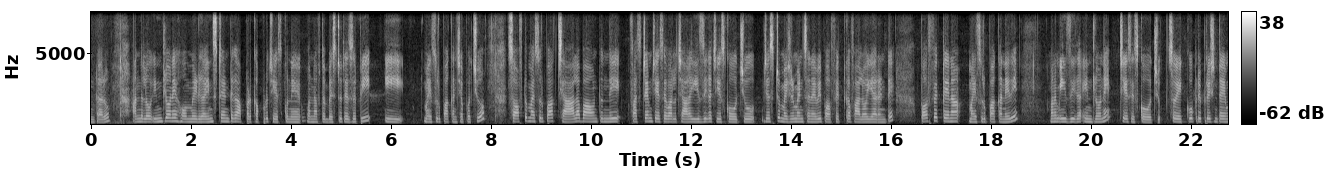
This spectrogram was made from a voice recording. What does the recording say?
ఉంటారు. అందులో ఇంట్లోనే హోమ్ మేడ్గా ఇన్స్టెంట్గా అప్పటికప్పుడు చేసుకునే one of the best recipe ఈ మైసూర్ పాక్ అని చెప్పొచ్చు. సాఫ్ట్ మైసూర్ పాక్ చాలా బాగుంటుంది. ఫస్ట్ టైం చేసేవాళ్ళు చాలా ఈజీగా చేసుకోవచ్చు. జస్ట్ మెజర్మెంట్స్ అనేవి పర్ఫెక్ట్గా ఫాలో అయ్యారంటే పర్ఫెక్ట్ అయిన మైసూర్ పాక్ అనేది మనం ఈజీగా ఇంట్లోనే చేసేసుకోవచ్చు. సో ఎక్కువ ప్రిపరేషన్ టైం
